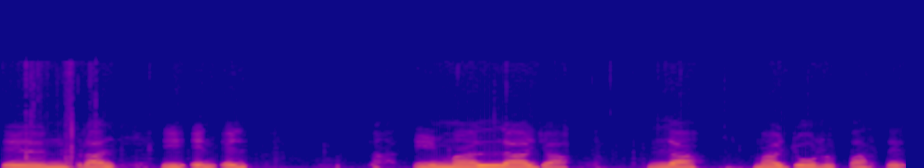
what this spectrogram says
Central y en el Himalaya. La mayor parte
